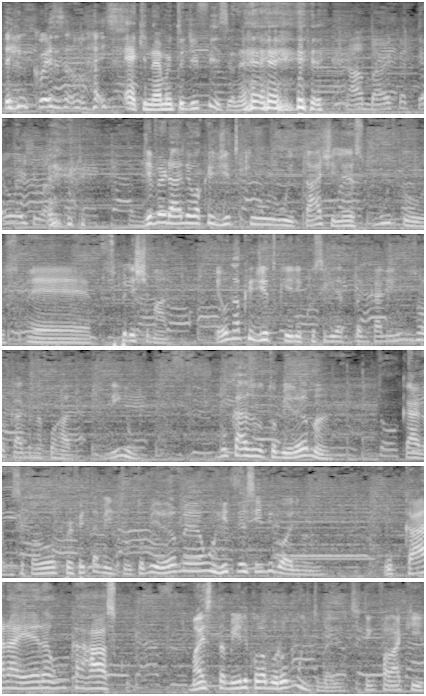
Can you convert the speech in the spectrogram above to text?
Tem coisa mais. É que não é muito difícil, né? A marca até hoje lá. De verdade, eu acredito que o Itachi ele é muito é, superestimado. Eu não acredito que ele conseguiria tancar nenhum dos Hokages na porrada. Nenhum. No caso do Tobirama, cara, você falou perfeitamente. O Tobirama é um Hitler sem bigode, mano. O cara era um carrasco. Mas também ele colaborou muito, velho. Você tem que falar que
